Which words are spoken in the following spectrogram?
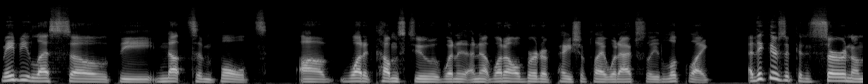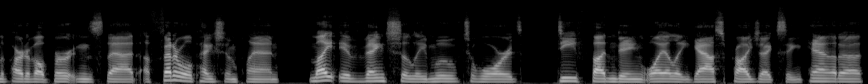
maybe less so the nuts and bolts of what it comes to when it, what Alberta pension plan would actually look like. I think there's a concern on the part of Albertans that a federal pension plan might eventually move towards defunding oil and gas projects in Canada,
